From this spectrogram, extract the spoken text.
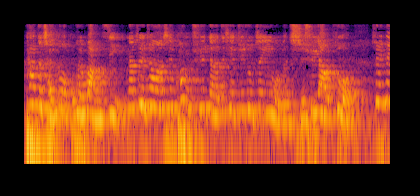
他的承诺不会忘记。那最重要是，矿区的这些居住正义，我们持续要做。所以那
